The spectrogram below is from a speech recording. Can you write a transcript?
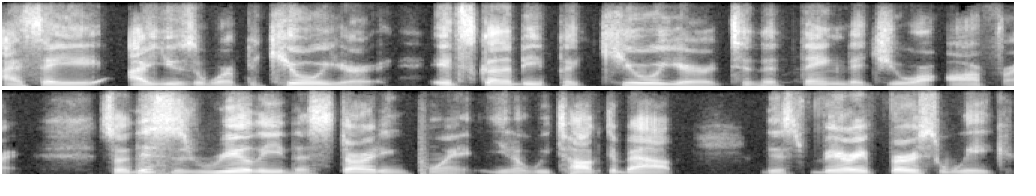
I say, I use the word peculiar. It's going to be peculiar to the thing that you are offering. So this is really the starting point. You know, we talked about this very first week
